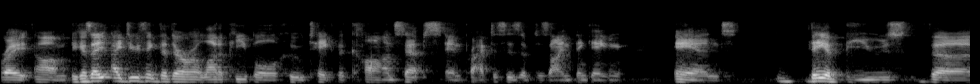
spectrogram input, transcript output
right? Um, because I, I do think that there are a lot of people who take the concepts and practices of design thinking and they abuse the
